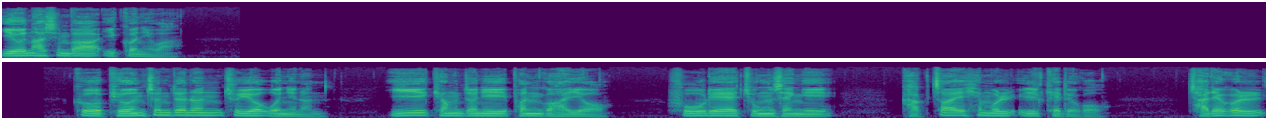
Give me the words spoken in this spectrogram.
예언하신 바 있거니와 그 변천되는 주요 원인은 이 경전이 번거하여 후래 중생이 각자의 힘을 잃게 되고 자력을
